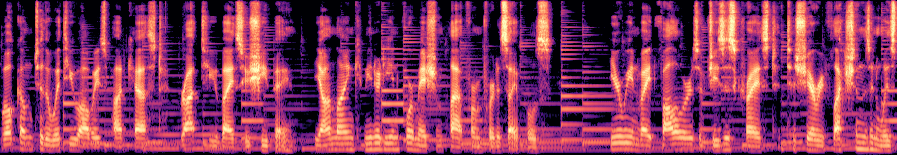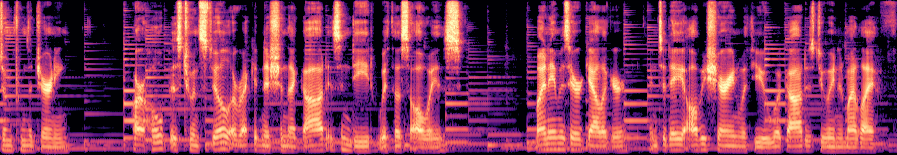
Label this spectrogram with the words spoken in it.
Welcome to the With You Always podcast, brought to you by Suscipe, the online community and formation platform for disciples. Here we invite followers of Jesus Christ to share reflections and wisdom from the journey. Our hope is to instill a recognition that God is indeed with us always. My name is Eric Gallagher, and today I'll be sharing with you what God is doing in my life.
